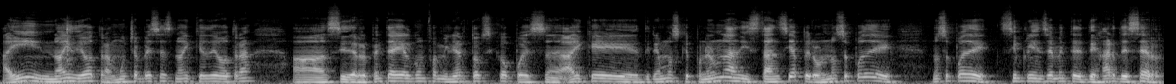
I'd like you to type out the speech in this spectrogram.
ahí no hay de otra. Muchas veces no hay que de otra Ah, si de repente hay algún familiar tóxico, pues eh, hay que, diremos que poner una distancia, pero no se puede, no se puede simplemente dejar de ser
